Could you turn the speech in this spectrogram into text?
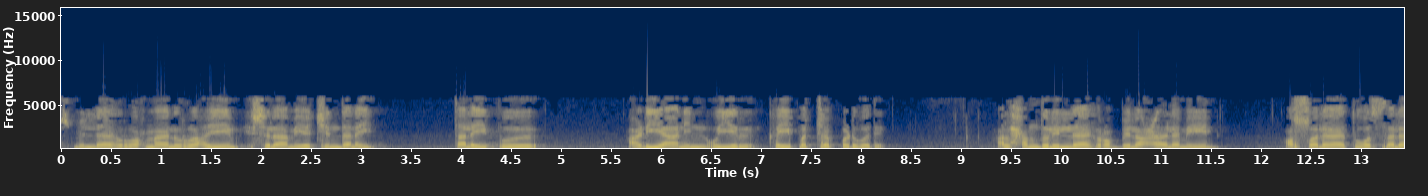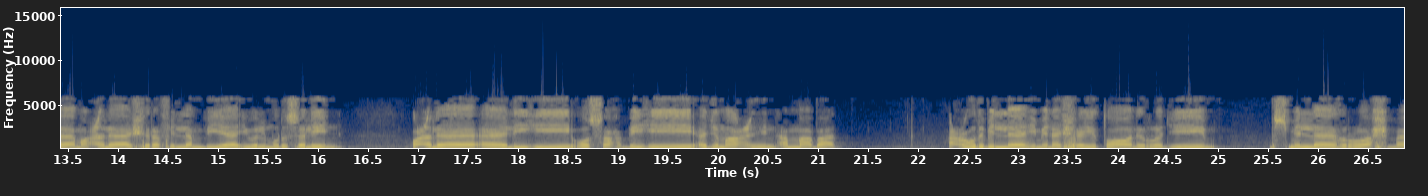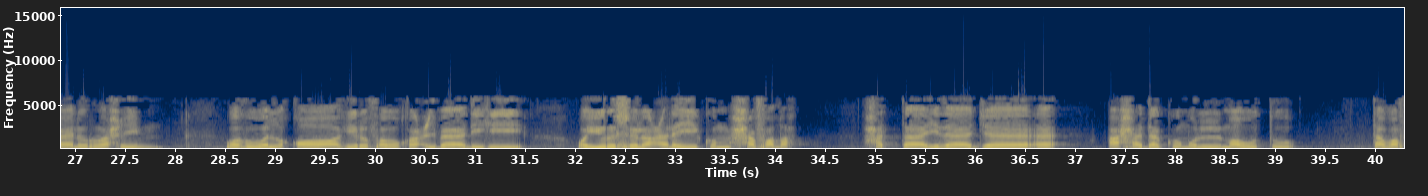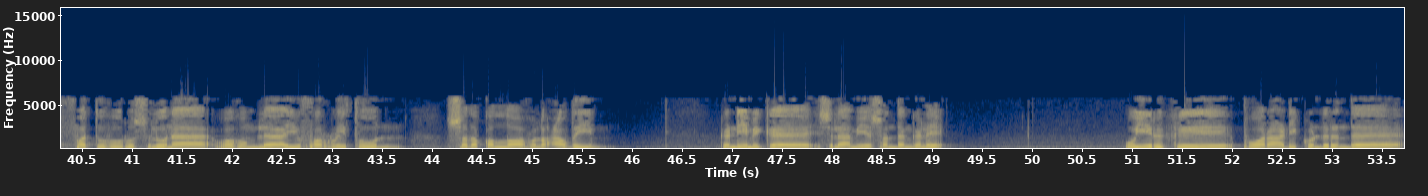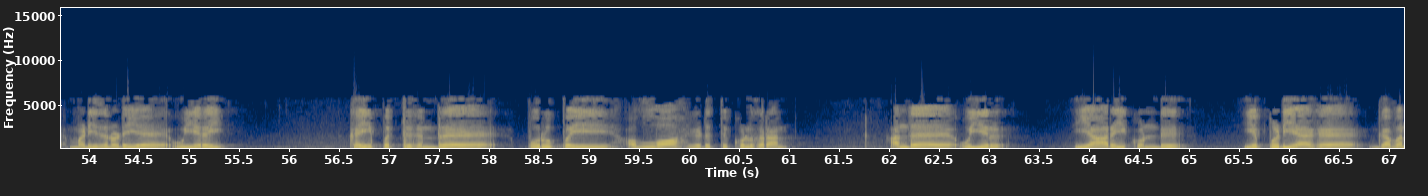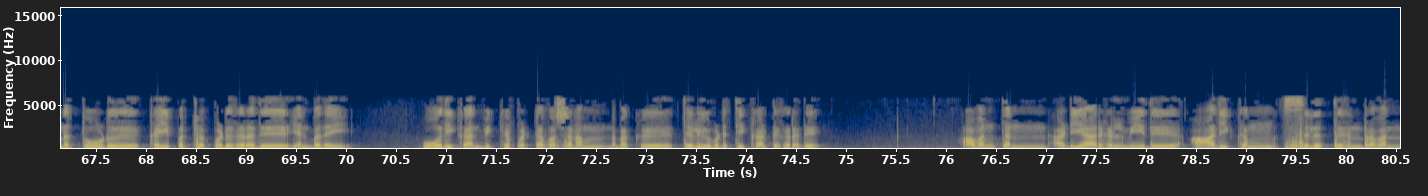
பிஸ்மில்லாஹ் ரஹ்மான் ரஹீம் இஸ்லாமிய சிந்தனை தலைப்பு அடியானின் உயிர் கைப்பற்றப்படுவது அல்ஹம்துலில்லாஹ் ரப்பில் ஆலமீன் الصلاة والسلام على أشرف الأنبياء والمرسلين وعلى آله وصحبه أجمعين أما بعد أعوذ بالله من الشيطان الرجيم بسم الله الرحمن الرحيم وهو القاهر فوق عباده ويرسل عليكم حفظه حتى إذا جاء أحدكم الموت توفته رسلنا وهم لا يفرطون صدق الله العظيم கண்ணியமிக்க இஸ்லாமிய சொந்தங்களே உயிருக்கு போராடி கொண்டிருந்த மனிதனுடைய உயிரை கைப்பற்றுகின்ற பொறுப்பை அல்லாஹ் எடுத்துக்கொள்கிறான் அந்த உயிர் யாரை கொண்டு எப்படியாக கவனத்தோடு கைப்பற்றப்படுகிறது என்பதை ஓதி காண்பிக்கப்பட்ட வசனம் நமக்கு தெளிவுபடுத்தி காட்டுகிறது. அவன் தன் அடியார்கள் மீது ஆதிக்கம் செலுத்துகின்றவன்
